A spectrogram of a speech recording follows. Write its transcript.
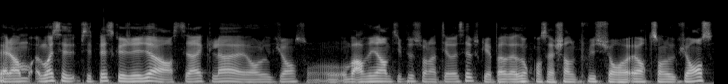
alors moi c'est peut-être ce que j'ai dit. Alors c'est vrai que là euh, en l'occurrence on, va revenir un petit peu sur l'intéressé parce qu'il n'y a pas de raison qu'on s'acharne plus sur euh, Hurts en l'occurrence.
